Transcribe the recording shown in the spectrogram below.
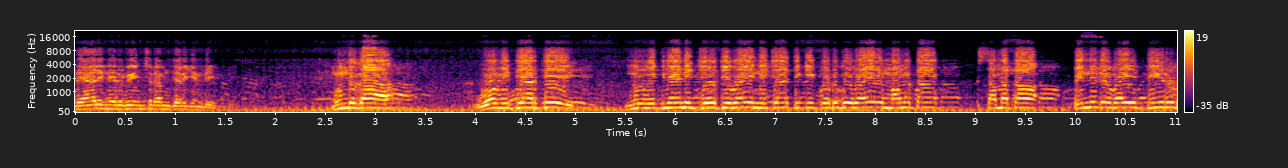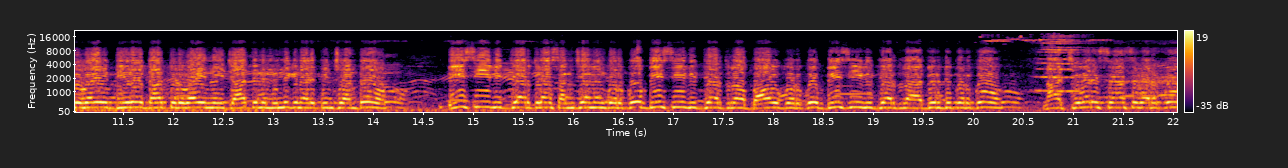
ర్యాలీ నిర్వహించడం జరిగింది. ముందుగా ఓ విద్యార్థి నువ్వు విజ్ఞాని జ్యోతివై నిజాతికి గొడుగువై మమత సమత పెన్నిదివై ధీరుడువై ధీరోదాత్తుడువై నీ జాతిని ముందుకు నడిపించు అంటూ బీసీ విద్యార్థుల సంక్షేమం కొరకు బీసీ విద్యార్థుల బావు కొరకు బీసీ విద్యార్థుల అభివృద్ధి కొరకు నా చివరి శ్వాస వరకు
